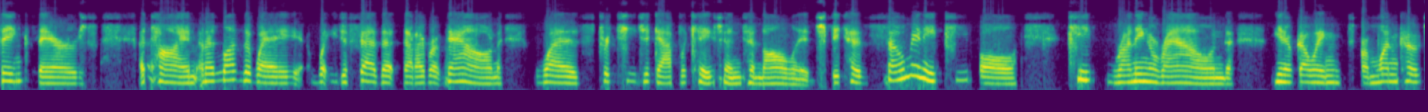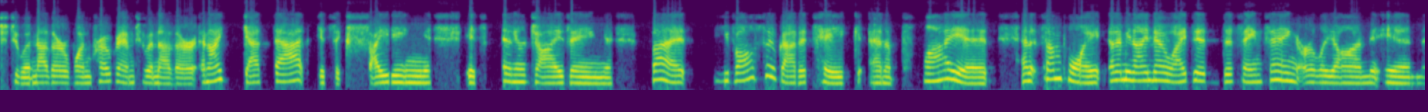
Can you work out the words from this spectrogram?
think there's a time, and I love the way what you just said that, that I wrote down was strategic application to knowledge because so many people keep running around you know, going from one coach to another, one program to another. And I get that. It's exciting, it's energizing, but you've also got to take and apply it. And at some point, and I mean, I know I did the same thing early on in,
